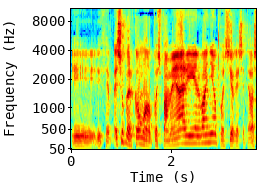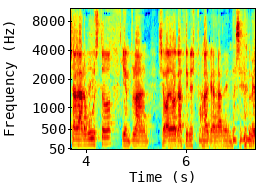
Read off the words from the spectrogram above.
Y dice, es súper cómodo, pues para mear y el baño, pues yo qué sé, te vas al arbusto y en plan, se va de vacaciones para cagar en no sé dónde.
